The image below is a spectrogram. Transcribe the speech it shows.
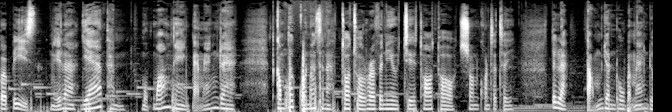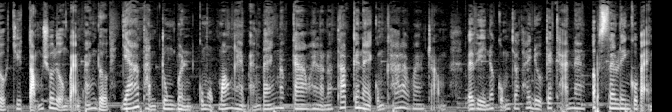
per piece, nghĩa là giá thành một món hàng bạn bán ra. Công thức của nó sẽ là total revenue chia total sold quantity, tức là tổng doanh thu bạn bán được chia tổng số lượng bạn bán được, giá thành trung bình của một món hàng bạn bán nó cao hay là nó thấp, cái này cũng khá là quan trọng. Bởi vì nó cũng cho thấy được cái khả năng upselling của bạn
